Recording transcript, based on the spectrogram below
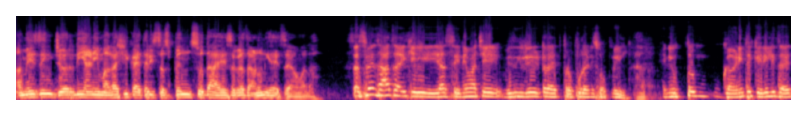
amazing journey आणि मगाशी काहीतरी सस्पेन्स सुद्धा आहे सगळं जाणून घ्यायचं आहे आम्हाला. सस्पेन्स हाच आहे की या सिनेमाचे म्युझिक डिरेक्टर आहेत प्रफुल आणि स्वप्नील. यांनी उत्तम गाणी तर केलेलीच आहेत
